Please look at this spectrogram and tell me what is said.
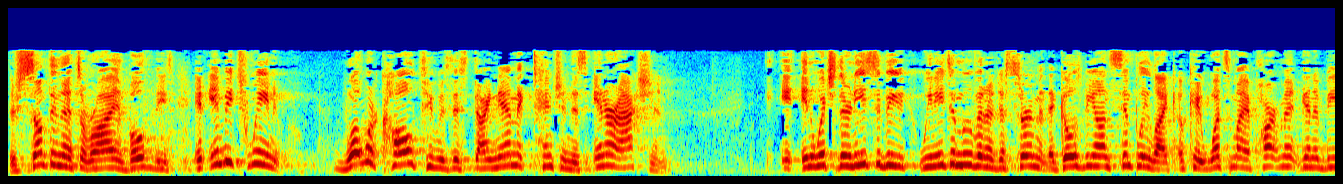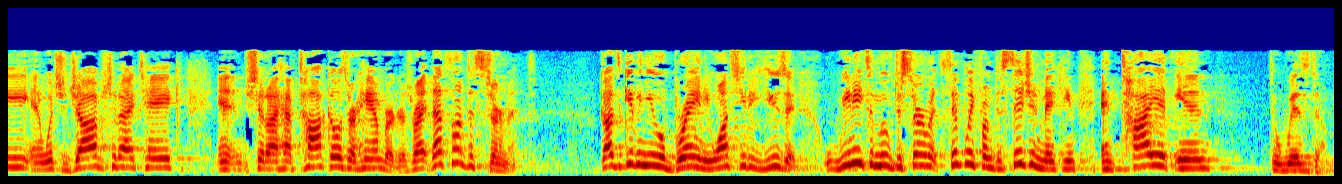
There's something that's awry in both of these. And in between, what we're called to is this dynamic tension, this interaction, in which there needs to be, we need to move in a discernment that goes beyond simply like, okay, what's my apartment going to be, and which job should I take, and should I have tacos or hamburgers, right? That's not discernment. God's given you a brain. He wants you to use it. We need to move discernment simply from decision making and tie it in to wisdom.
